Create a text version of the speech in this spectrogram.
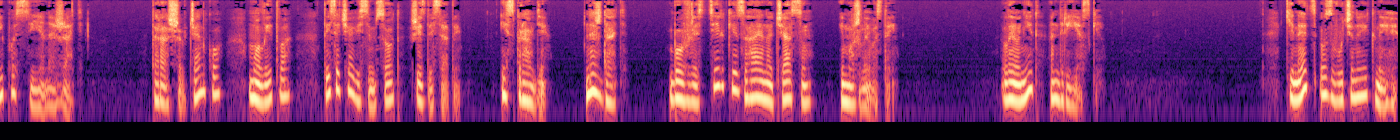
і посіяне жать. Тарас Шевченко, Молитва 1860. І справді, не ждать, бо вже стільки згаяно часу і можливостей. Леонід Андрієвський. Кінець озвученої книги.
